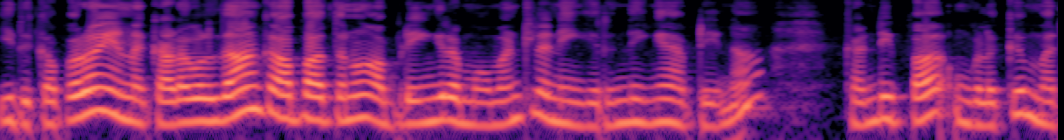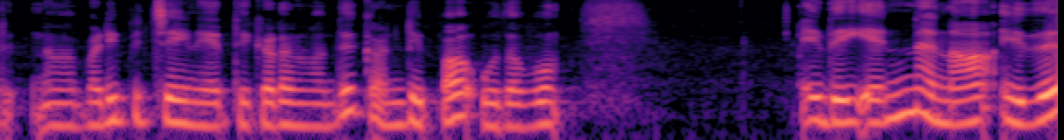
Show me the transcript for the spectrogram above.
இதுக்கப்புறம் என்னை கடவுள் தான் காப்பாற்றணும் அப்படிங்கிற மூமெண்ட்டில் நீங்கள் இருந்தீங்க அப்படின்னா கண்டிப்பாக உங்களுக்கு மரி படிப்பிச்சை நேர்த்திக்கடன் வந்து கண்டிப்பாக உதவும். இது என்னன்னா இது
